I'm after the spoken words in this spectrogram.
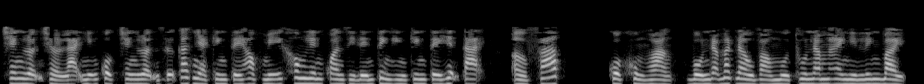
tranh luận trở lại những cuộc tranh luận giữa các nhà kinh tế học Mỹ không liên quan gì đến tình hình kinh tế hiện tại, ở Pháp. Cuộc khủng hoảng, vốn đã bắt đầu vào mùa thu năm 2007,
